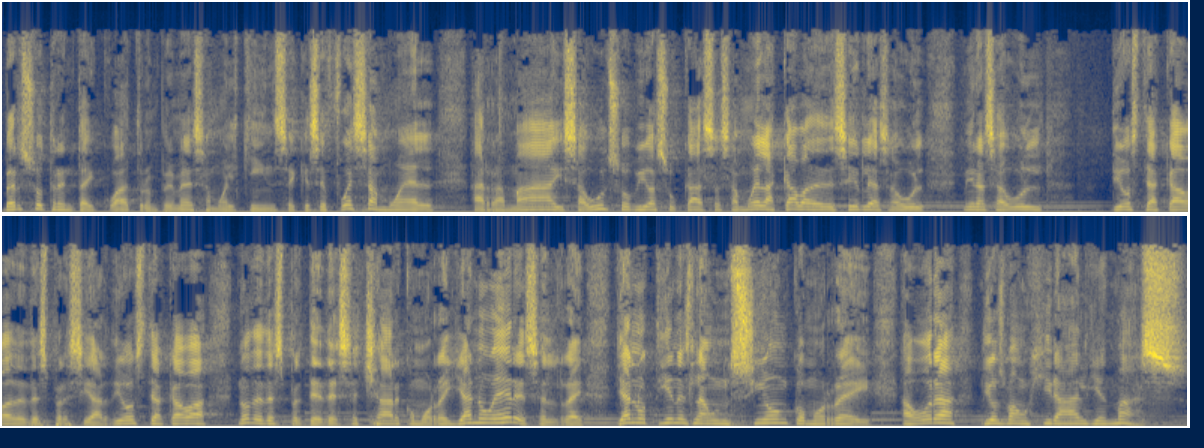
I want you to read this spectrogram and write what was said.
Verso 34 en 1 Samuel 15, que se fue Samuel a Ramá y Saúl subió a su casa. Samuel acaba de decirle a Saúl, mira Saúl, Dios te acaba de despreciar, Dios te acaba no de, desechar como rey, ya no eres el rey, ya no tienes la unción como rey, ahora Dios va a ungir a alguien más.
